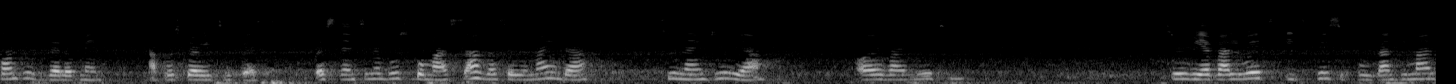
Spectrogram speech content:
country's development and prosperity first. President Tinubu's coma serves as a reminder to Nigeria or evaluating to reevaluate its principles and demand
